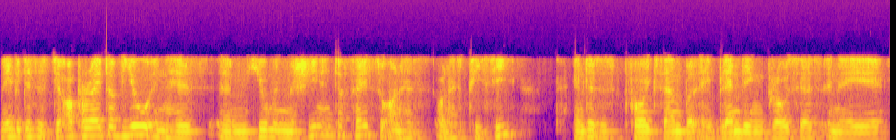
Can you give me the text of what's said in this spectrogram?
Maybe this is the operator view in his um, human machine interface, so on his on his PC. And this is, for example, a blending process in a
